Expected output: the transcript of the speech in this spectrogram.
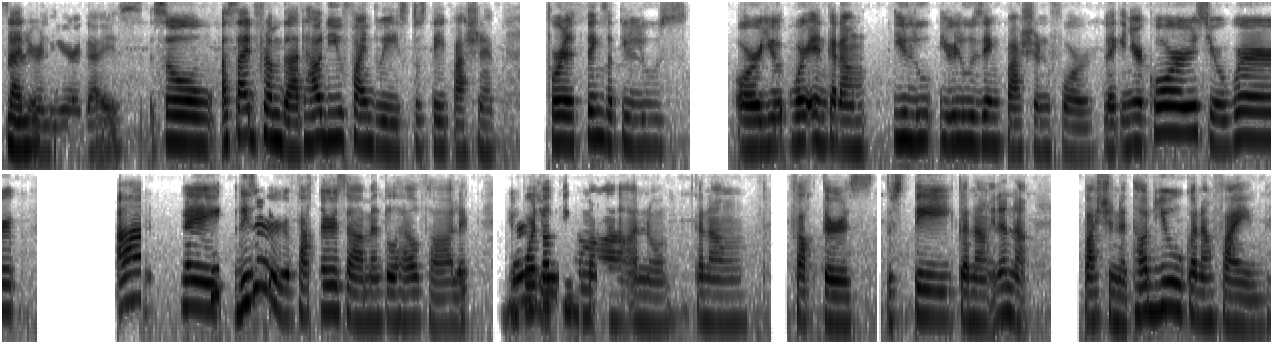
said Mhm. earlier, guys. So, aside from that, how do you find ways to stay passionate for things that you lose or you were in kanang you lo- you're losing passion for like in your course, your work? Ah, Like these are factors sa mental health ha. Like important good. yung mga ano kanang factors to stay kanang inana passionate how do you kanang find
